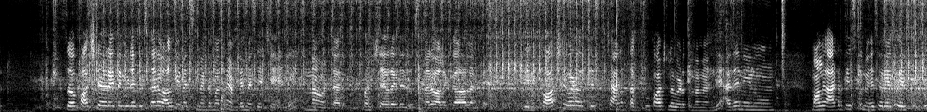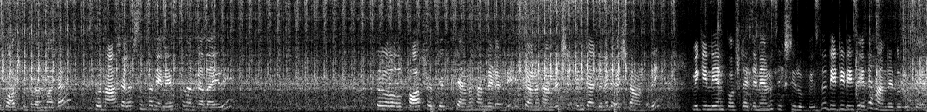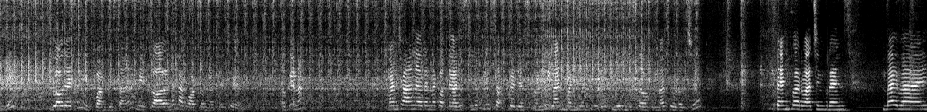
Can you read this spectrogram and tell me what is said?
సో ఫస్ట్ ఎవరైతే వీడియో చూస్తారో వాళ్ళకి నచ్చిందంటే మాత్రం ఎంటే మెసేజ్ చేయండి. నా ఉంటారు. ఫస్ట్ ఎవరైతే చూస్తున్నారో వాళ్ళకి కావాలంటే. దీని కాస్ట్ కూడా వచ్చేసి చాలా తక్కువ కాస్ట్లో పెడుతున్నానండి. అదే నేను మామూలుగా ఆర్డర్ తీసుకుని వేసేదైతే వేసి ఎక్కువ కాస్ట్ ఉంటుంది అనమాట సో నా సెలక్షన్తో నేను వేస్తున్నాను కదా ఇది. సో కాస్ట్ వచ్చేసి సెవెన్ హండ్రెడ్ అండి. సెవెన్ హండ్రెడ్ షిప్పింగ్ ఛార్జ్ అనేది ఎక్స్ట్రా ఉంటుంది. మీకు ఇండియన్ పోస్ట్ అయితే నేను సిక్స్టీ రూపీస్ డిటీడీసీ అయితే హండ్రెడ్ రూపీస్ చేయండి బ్లౌజ్ అయితే మీకు పంపిస్తాను. మీకు కావాలంటే నాకు వాట్సాప్ మెసేజ్ చేయండి. ఓకేనా? మన ఛానల్ ఎవరైనా కొత్తగా చూస్తుంటే ప్లీజ్ సబ్స్క్రైబ్ చేసుకోండి. ఇలాంటి మంచి మంచి వీడియోస్ మీరు మిస్ అవ్వకుండా చూడొచ్చు. Thank for watching friends bye bye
